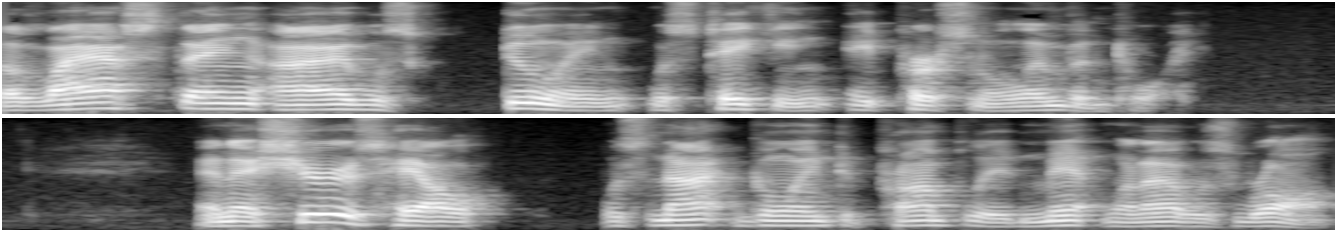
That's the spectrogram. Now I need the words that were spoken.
the last thing I was doing was taking a personal inventory. And I sure as hell was not going to promptly admit when I was wrong.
